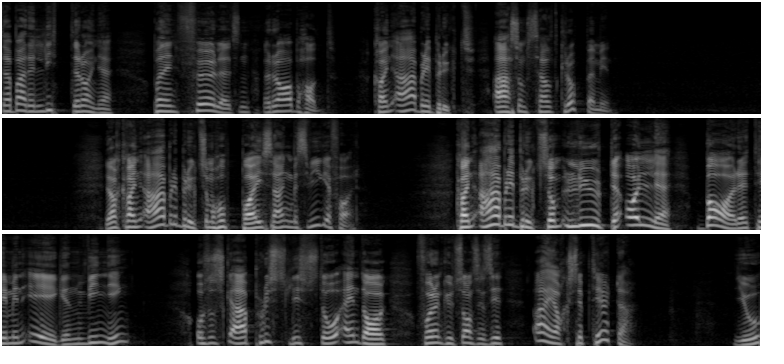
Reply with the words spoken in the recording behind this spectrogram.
deg bare litt på den følelsen Rab hadde. Kan jeg bli brukt, jeg som solgte kroppen min? Ja, kan jeg bli brukt som hoppa i seng med svigerfar? Kan jeg bli brukt som lurte alle bare til min egen vinning? Og så skal jeg plutselig stå en dag foran Guds ansikt og si jeg har akseptert det. Jo,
